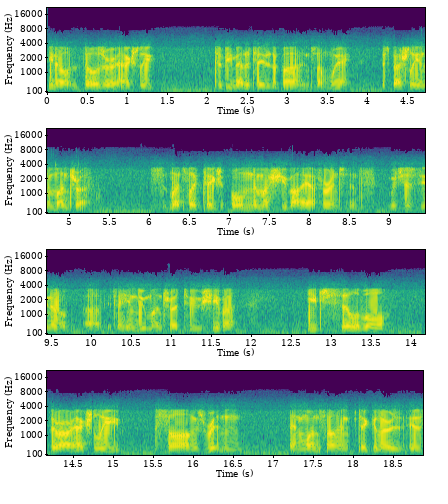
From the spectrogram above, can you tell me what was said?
you know, those are actually to be meditated upon in some way, especially in a mantra. Let's like take Om Namah Shivaya, for instance, which is, you know, uh, it's a Hindu mantra to Shiva. Each syllable, there are actually songs written, and one song in particular is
